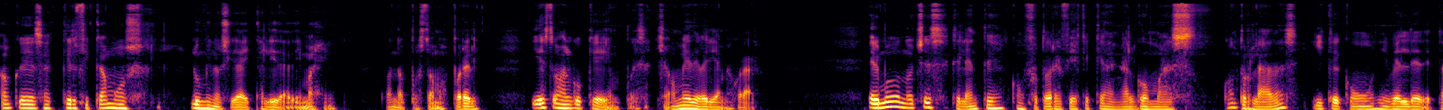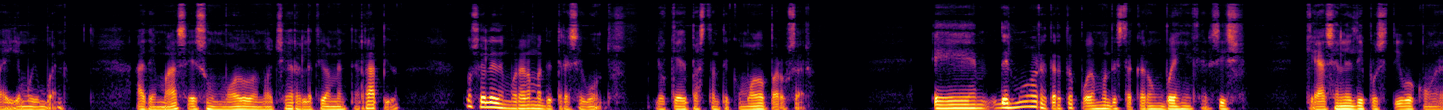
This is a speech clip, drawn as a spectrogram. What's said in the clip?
aunque sacrificamos luminosidad y calidad de imagen cuando apostamos por él. Y esto es algo que pues Xiaomi debería mejorar. El modo noche es excelente con fotografías que quedan algo más controladas y que con un nivel de detalle muy bueno. Además es un modo de noche relativamente rápido, no suele demorar más de 3 segundos, lo que es bastante cómodo para usar. Eh, del modo retrato podemos destacar un buen ejercicio que hace en el dispositivo con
